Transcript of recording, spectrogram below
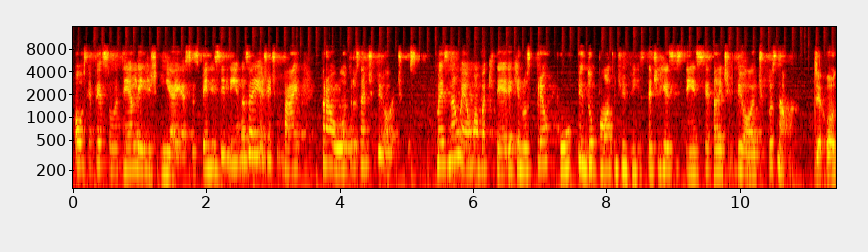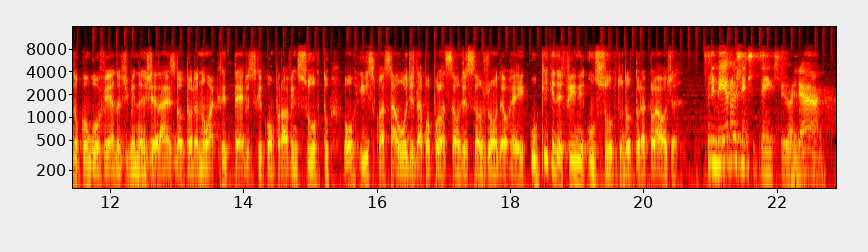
ou se a pessoa tem alergia a essas penicilinas, aí a gente vai para outros antibióticos mas não é uma bactéria que nos preocupe do ponto de vista de resistência a antibióticos, não. De acordo com o governo de Minas Gerais, doutora, não há critérios que comprovem surto ou risco à saúde da população de São João del Rei. O que, que define um surto, doutora Cláudia? Primeiro, a gente tem que olhar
